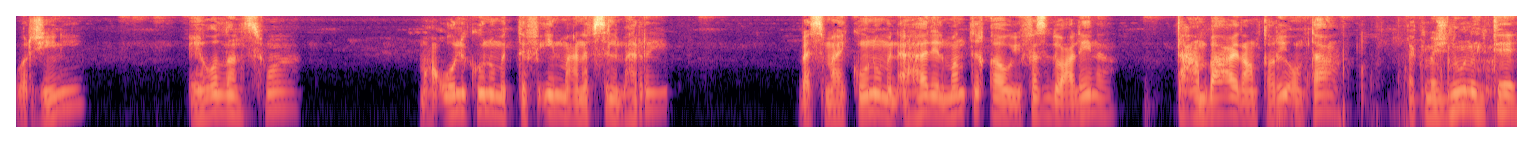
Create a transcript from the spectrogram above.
ورجيني؟ إيه والله نسوان. معقول يكونوا متفقين مع نفس المهرب؟ بس ما يكونوا من أهالي المنطقة ويفسدوا علينا. تعال بعد عن طريقهم تعال. لك مجنون انت.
